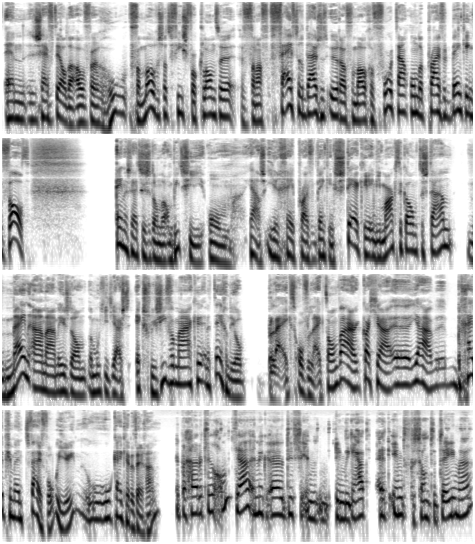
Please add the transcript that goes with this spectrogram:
en zij vertelde over hoe vermogensadvies voor klanten vanaf 50.000 euro vermogen voortaan onder private banking valt. Enerzijds is er dan de ambitie om ja, als ING private banking sterker in die markt te komen te staan. Mijn aanname is dan, dan moet je het juist exclusiever maken. En het tegendeel blijkt of lijkt dan waar. Katja, uh, ja, begrijp je mijn twijfel hierin? Hoe, hoe kijk je er tegenaan? Ik begrijp het heel goed, ja. En ik, uh, dit is in, inderdaad het interessante thema.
